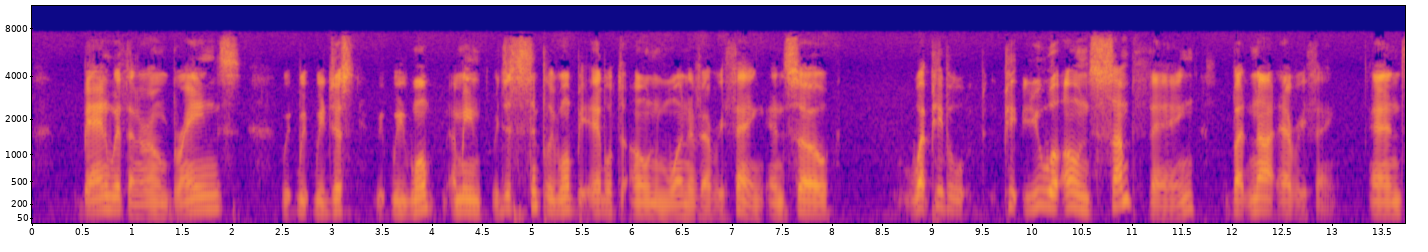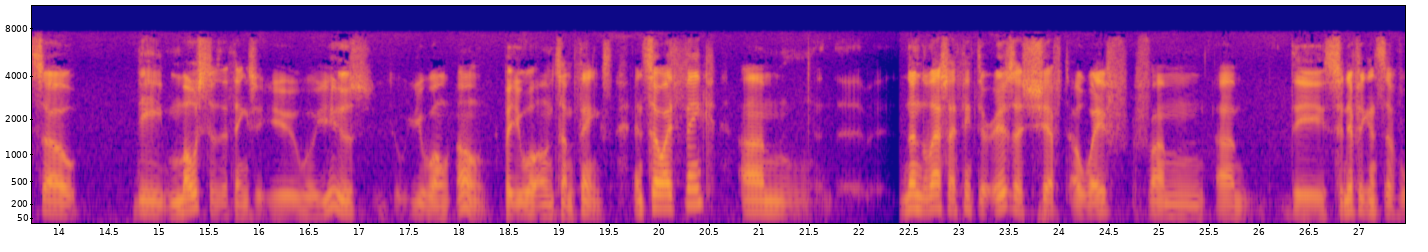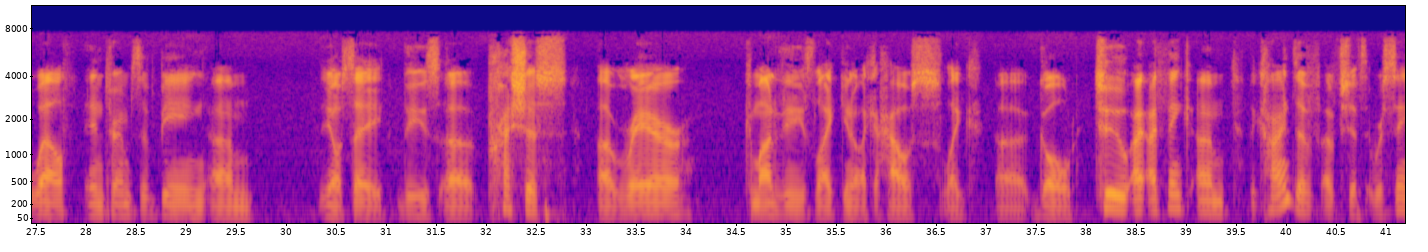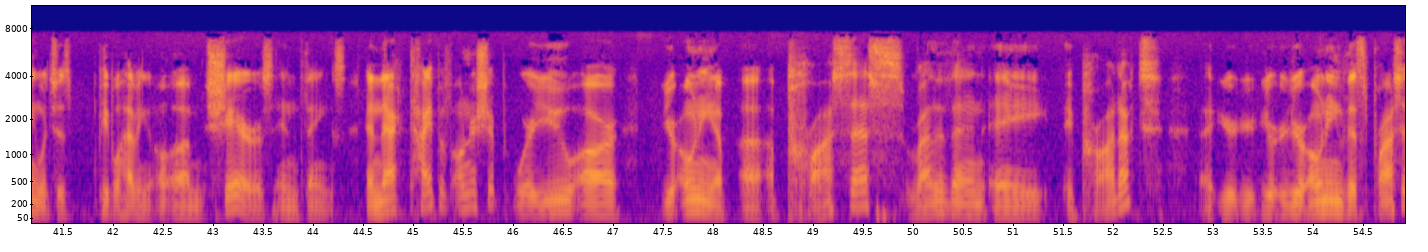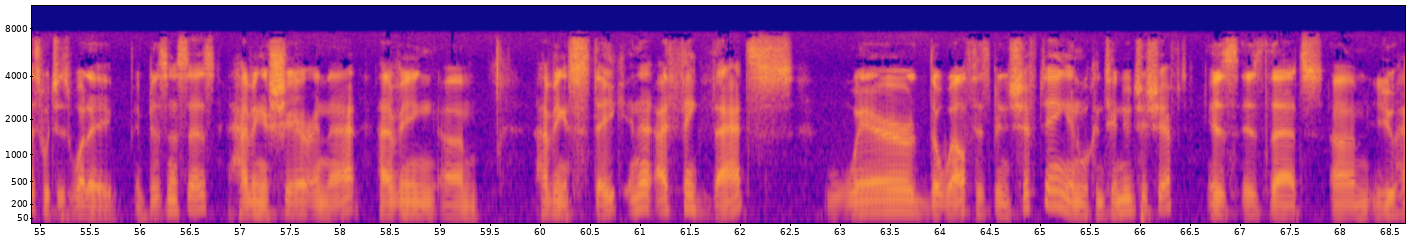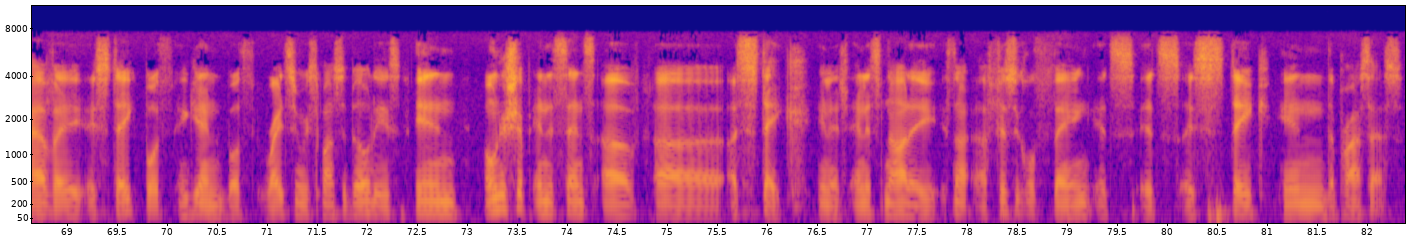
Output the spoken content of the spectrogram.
bandwidth in our own brains. we, we, we just we, we won't i mean we just simply won't be able to own one of everything and so what people you will own something but not everything and so the most of the things that you will use you won't own but you will own some things and so i think um, nonetheless i think there is a shift away f- from um, the significance of wealth in terms of being um, you know, say these uh, precious, uh, rare commodities like you know, like a house, like uh, gold. To I, I think um, the kinds of, of shifts that we're seeing, which is people having um, shares in things, and that type of ownership where you are you're owning a, a, a process rather than a a product. Uh, you're, you're, you're owning this process, which is what a, a business is. Having a share in that, having um, having a stake in it. I think that's where the wealth has been shifting and will continue to shift. Is is that um, you have a, a stake, both again, both rights and responsibilities in ownership in the sense of uh, a stake in it, and it's not a it's not a physical thing. It's it's a stake in the process.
